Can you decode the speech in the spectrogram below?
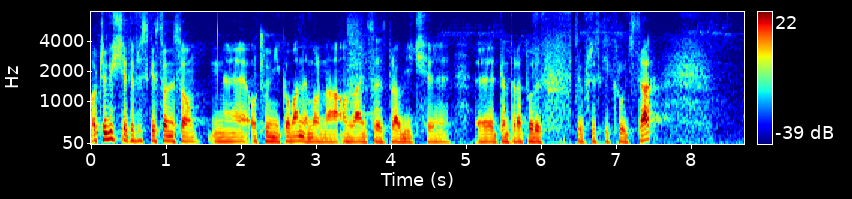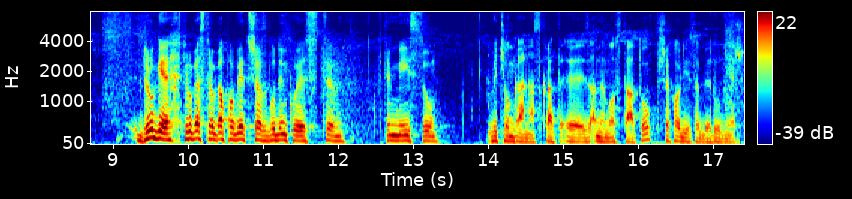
Oczywiście te wszystkie strony są e, oczujnikowane, można online sobie sprawdzić e, temperatury w tych wszystkich krójcach. Drugie, druga stroga powietrza z budynku jest w tym miejscu wyciągana z, krat, e, z anemostatów. Przechodzi sobie również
